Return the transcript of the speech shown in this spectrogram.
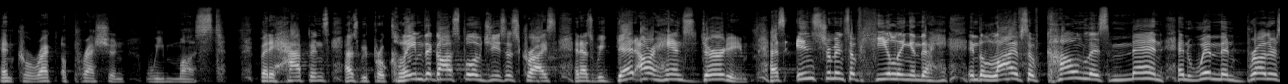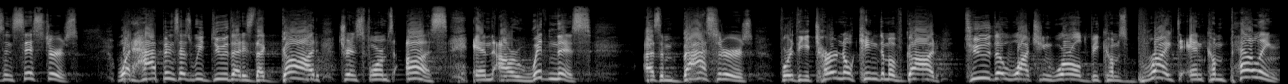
and correct oppression we must. But it happens as we proclaim the gospel of Jesus Christ and as we get our hands dirty as instruments of healing in the, in the lives of countless men and women, brothers and sisters. What happens as we do that is that God transforms us and our witness as ambassadors for the eternal kingdom of God to the watching world becomes bright and compelling.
